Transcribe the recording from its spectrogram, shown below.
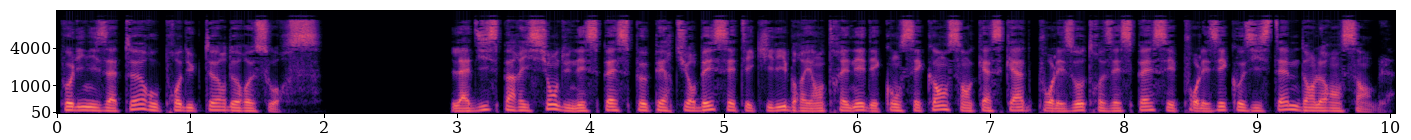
pollinisateur ou producteur de ressources. La disparition d'une espèce peut perturber cet équilibre et entraîner des conséquences en cascade pour les autres espèces et pour les écosystèmes dans leur ensemble.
